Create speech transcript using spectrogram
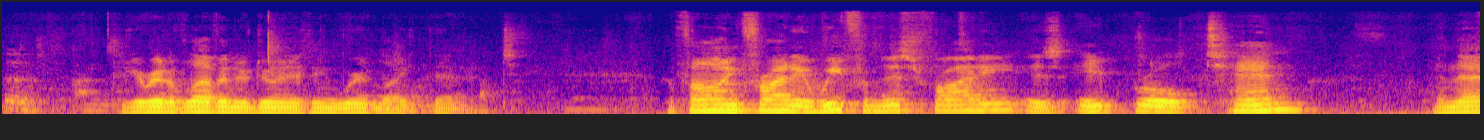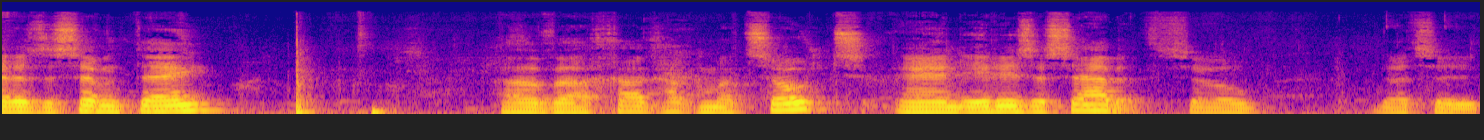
to get rid of leaven or do anything weird like that. The following Friday, a week from this Friday, is April 10, and that is the seventh day of uh, Chag HaMatzot, and it is a Sabbath. So that's a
